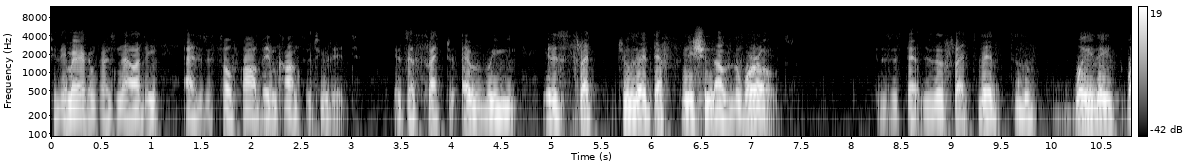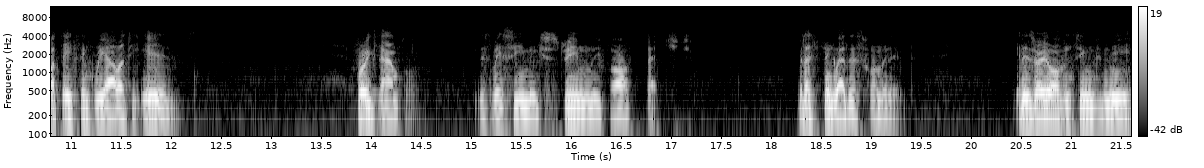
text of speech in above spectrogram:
to the American personality as it has so far been constituted. It's a threat to every, it is a threat to their definition of the world. It is a, it is a threat to, their, to the way they, what they think reality is. For example, this may seem extremely far-fetched. But let's think about this for a minute. It has very often seemed to me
